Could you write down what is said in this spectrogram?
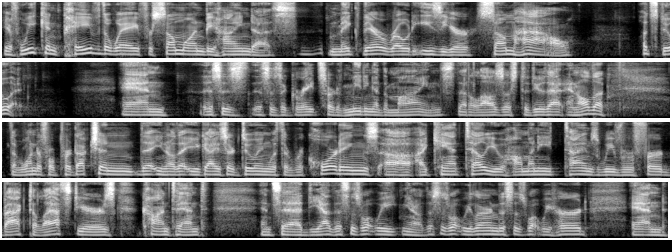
if we can pave the way for someone behind us make their road easier somehow let's do it and this is this is a great sort of meeting of the minds that allows us to do that and all the the wonderful production that you know that you guys are doing with the recordings. Uh, I can't tell you how many times we've referred back to last year's content and said, yeah, this is what we, you know, this is what we learned, this is what we heard. And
